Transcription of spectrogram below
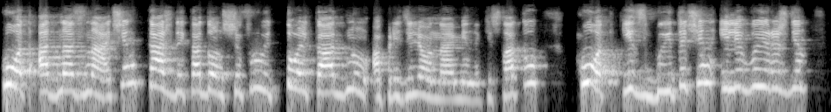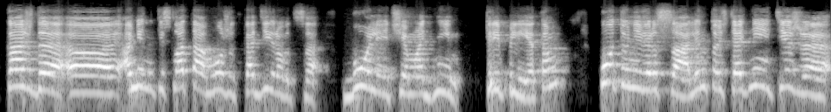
Код однозначен, каждый кодон шифрует только одну определенную аминокислоту. Код избыточен или вырожден. Каждая э, аминокислота может кодироваться более чем одним триплетом. Код универсален, то есть одни и те же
